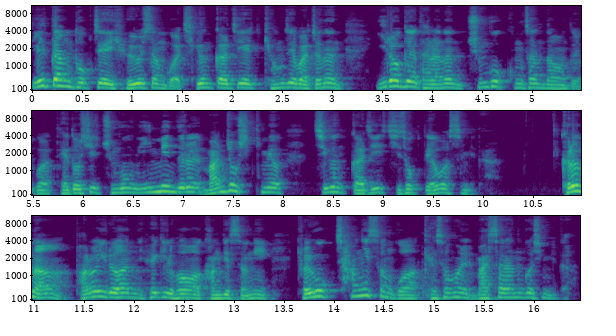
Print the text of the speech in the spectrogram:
일당 독재의 효율성과 지금까지의 경제 발전은 1억에 달하는 중국 공산당원들과 대도시 중국 인민들을 만족시키며 지금까지 지속되어 왔습니다. 그러나 바로 이러한 획일화와 강제성이 결국 창의성과 개성을 말살하는 것입니다.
